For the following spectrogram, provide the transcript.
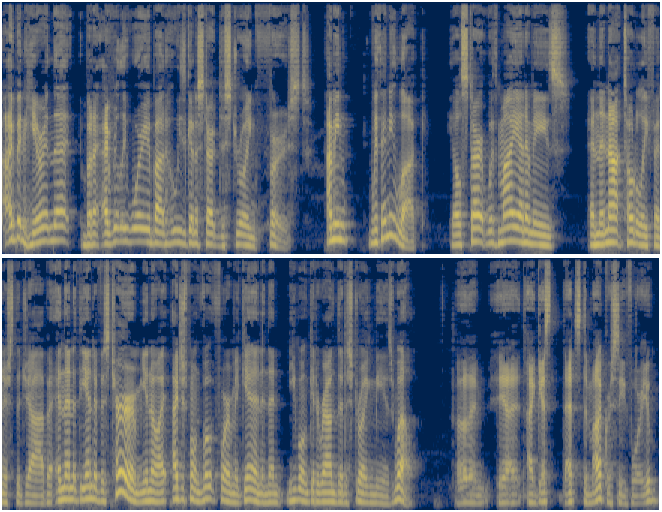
I've been hearing that, but I, I really worry about who he's going to start destroying first. I mean, with any luck, he'll start with my enemies and then not totally finish the job. And then at the end of his term, you know, I, I just won't vote for him again, and then he won't get around to destroying me as well. Oh, then, yeah, I guess that's democracy for you.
